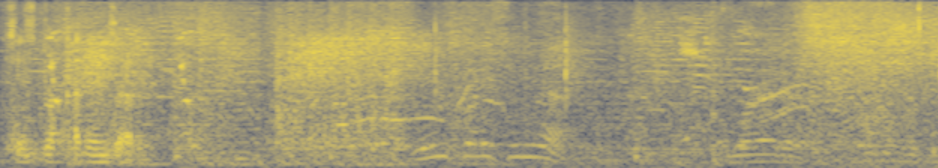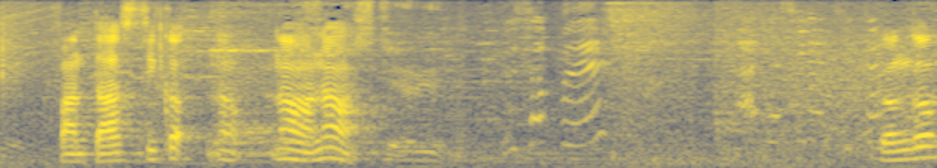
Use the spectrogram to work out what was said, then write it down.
Si è sbloccato in Zoro Fantastico No, no, no Gongo.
